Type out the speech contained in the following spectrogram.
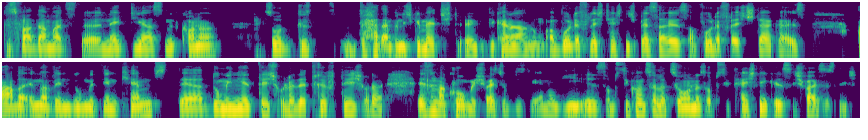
Das war damals äh, Nate Diaz mit Connor. So, das, das hat einfach nicht gematcht irgendwie, keine Ahnung. Obwohl der vielleicht technisch besser ist, obwohl der vielleicht stärker ist. Aber immer wenn du mit dem kämpfst, der dominiert dich oder der trifft dich oder ist immer komisch. Ich weiß nicht, ob das die Energie ist, ob es die Konstellation ist, ob es die Technik ist. Ich weiß es nicht.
